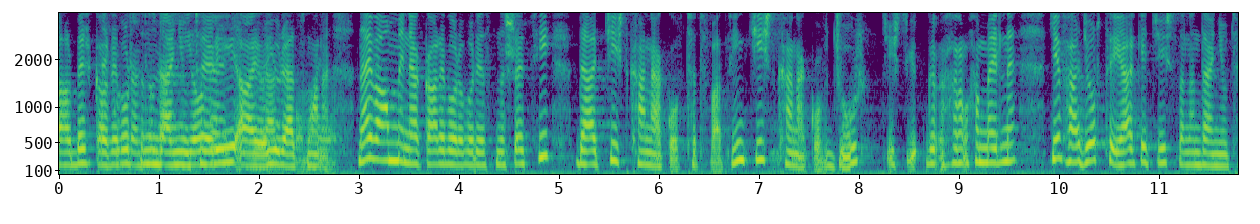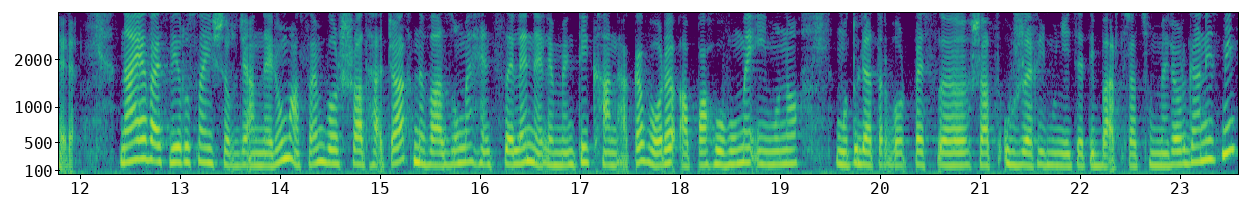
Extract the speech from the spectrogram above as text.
տարբեր կարևոր սննդանյութերի այո յուրացմանը։ Նաև ամենակարևորը, որ ես նշեցի, դա ճիշտ քանակով թթվածին, ճիշտ քանակով ջուր, ճիշտ խմելն է եւ հաջորդը իհարկե ճիշտ սննդանյութերը։ Նաեւ այս վիրուսային շրջաններում ասեմ, որ շատ հաճախ նվազում է հենց սելեն էլեմենտի քանակը, որը ապահովում է իմունոմոդուլյատոր որպես շատ ուժեղ իմունիտետի բարձրացում մեր օրգանիզմին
